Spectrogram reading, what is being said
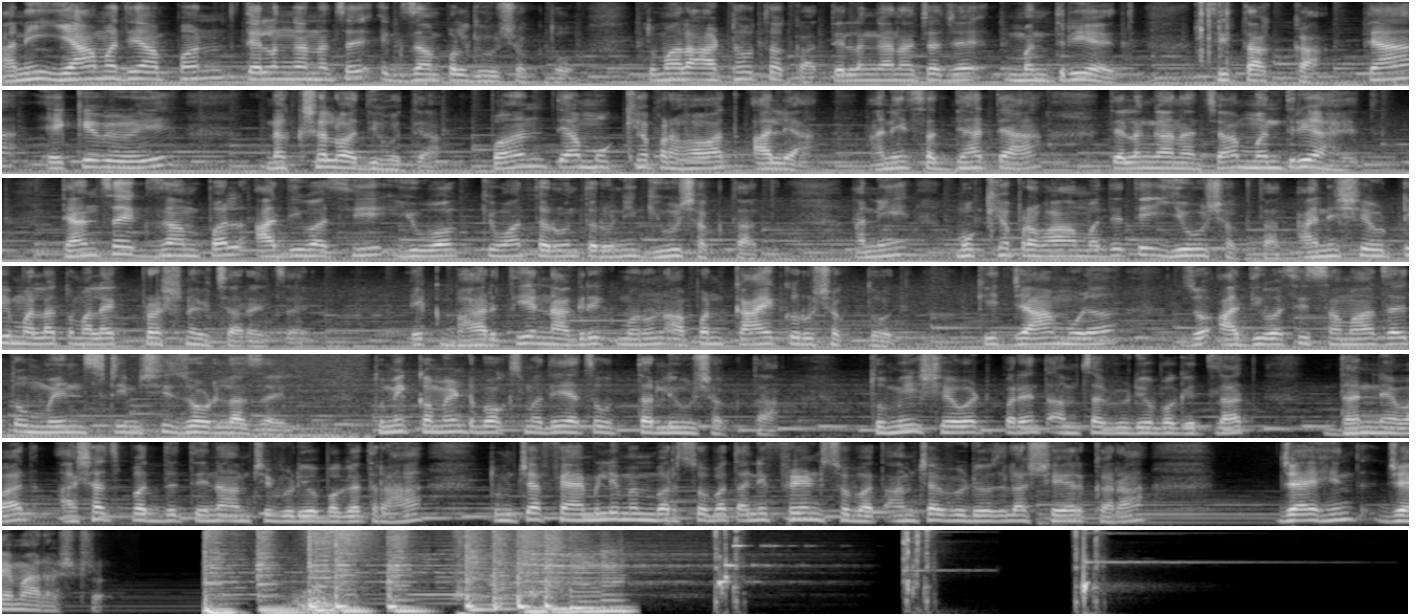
आणि यामध्ये आपण तेलंगणाचं एक्झाम्पल घेऊ शकतो. तुम्हाला आठवतं का? तेलंगणाच्या जे मंत्री आहेत सीताक्का त्या एकेवेळी नक्षलवादी होत्या. पण त्या मुख्य प्रभावात आल्या आणि सध्या त्या तेलंगणाच्या मंत्री आहेत. त्यांचं एक्झाम्पल आदिवासी युवक किंवा तरुण तरुणी घेऊ शकतात. आणि मुख्य प्रवाहामध्ये ते येऊ शकतात. आणि शेवटी मला तुम्हाला एक प्रश्न विचारायचा आहे. एक भारतीय नागरिक म्हणून आपण काय करू शकतो की ज्यामुळं जो आदिवासी समाज आहे तो मेन स्ट्रीमशी जोडला जाईल. तुम्ही कमेंट बॉक्समध्ये याचं उत्तर लिहू शकता. तुम्ही शेवटपर्यंत आमचा व्हिडिओ बघितलात. धन्यवाद. अशाच पद्धतीनं आमचे व्हिडिओ बघत राहा. तुमच्या फॅमिली मेंबर्ससोबत आणि फ्रेंड्ससोबत आमच्या व्हिडिओजला शेअर करा. जय हिंद जय महाराष्ट्र.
